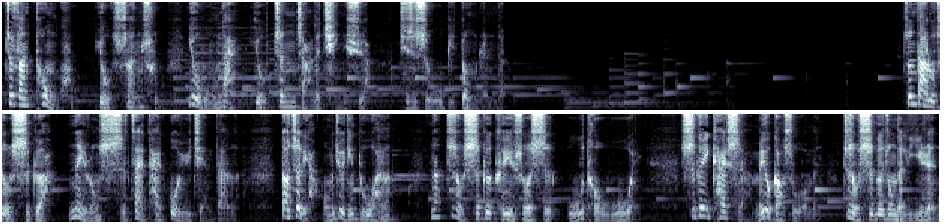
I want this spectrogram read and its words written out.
这番痛苦又酸楚又无奈又挣扎的情绪啊其实是无比动人的。尊大陆这首诗歌啊内容实在太过于简单了。到这里啊我们就已经读完了。那这首诗歌可以说是无头无尾。诗歌一开始啊没有告诉我们这首诗歌中的离人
